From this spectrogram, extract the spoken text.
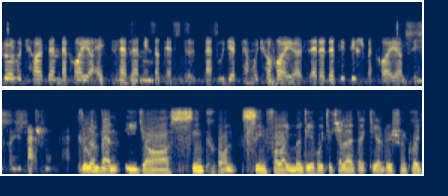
föl, hogyha az ember hallja egyszerre mind a kettőt. Tehát úgy értem, hogyha hallja az eredetit is, meg hallja a szinkronizás munkát. Különben így a szinkron színfalai mögé, hogyha lehet egy kérdésünk, hogy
